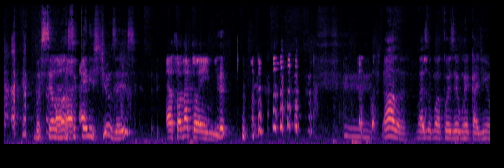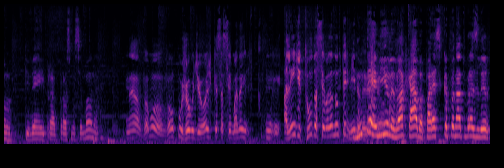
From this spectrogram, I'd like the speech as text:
Você é o nosso Kenny Stills, é isso? é só da Claim. Alan, mais alguma coisa aí, algum recadinho que vem aí pra próxima semana? Não, vamos, vamos pro jogo de hoje, que essa semana, além de tudo, a semana não termina, Não né? termina, não acaba. Parece Campeonato Brasileiro.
